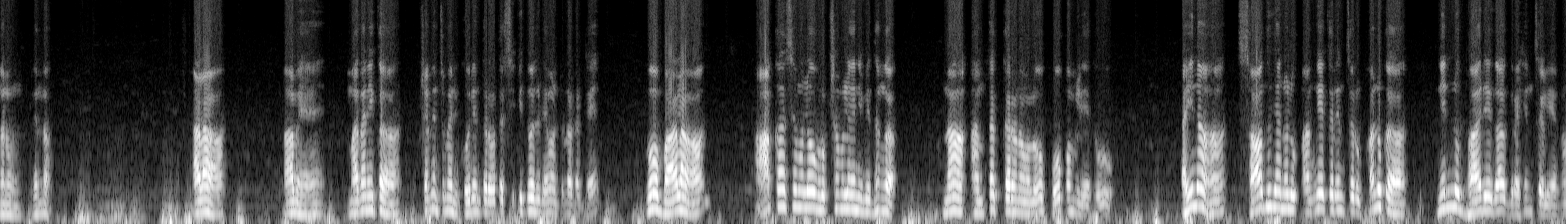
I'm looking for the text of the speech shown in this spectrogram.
మనం విన్నాం. అలా ఆమె మదనిక క్షమించమని కోరిన తర్వాత సిక్కిధ్వజుడు ఏమంటున్నాడంటే ఓ బాల ఆకాశంలో వృక్షం లేని విధంగా నా అంతఃకరణంలో కోపం లేదు. అయినా సాధుజనులు అంగీకరించరు కనుక నిన్ను భార్యగా గ్రహించలేను.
